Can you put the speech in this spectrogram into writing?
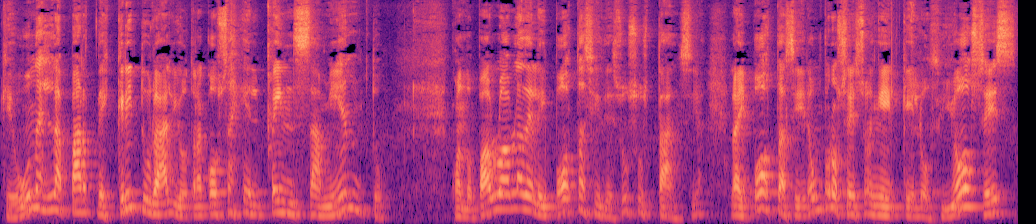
que una es la parte escritural y otra cosa es el pensamiento. Cuando Pablo habla de la hipóstasis de su sustancia, la hipóstasis era un proceso en el que los dioses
